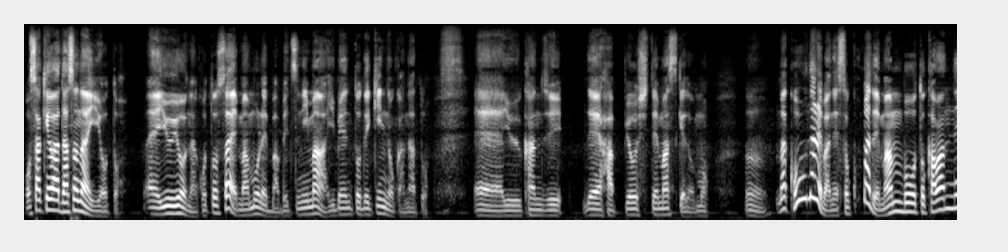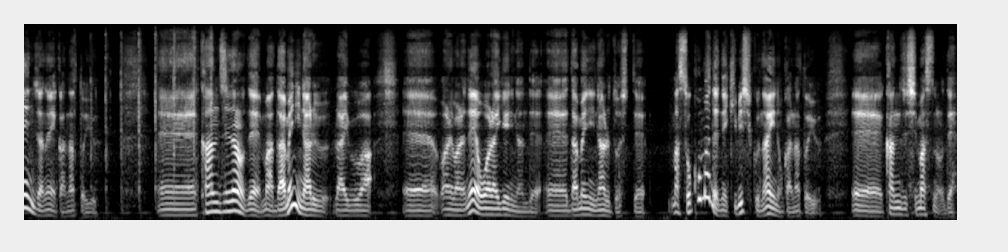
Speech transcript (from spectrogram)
お酒は出さないよとえいうようなことさえ守れば別にまあイベントできんのかなとえいう感じで発表してますけども、うん。まあこうなればね、そこまでマンボウと変わんねえんじゃねえかなという、えー、感じなので、まあダメになるライブは、えー、我々ね、お笑い芸人なんで、えー、ダメになるとして、まあそこまでね、厳しくないのかなという、えー、感じしますので、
